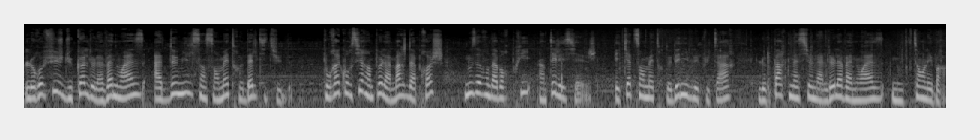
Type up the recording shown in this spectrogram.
le refuge du col de la Vanoise à 2500 mètres d'altitude. Pour raccourcir un peu la marche d'approche, nous avons d'abord pris un télésiège. Et 400 mètres de dénivelé plus tard, le parc national de la Vanoise nous tend les bras.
